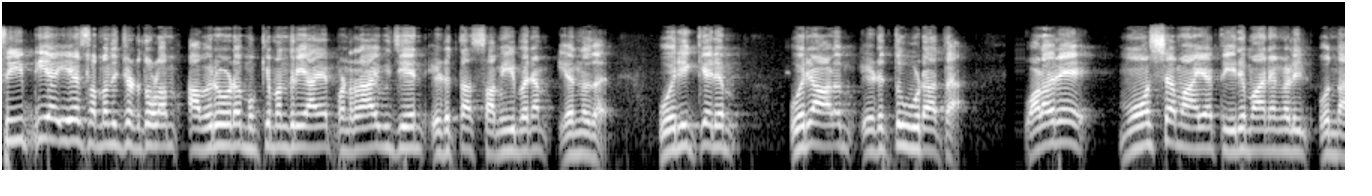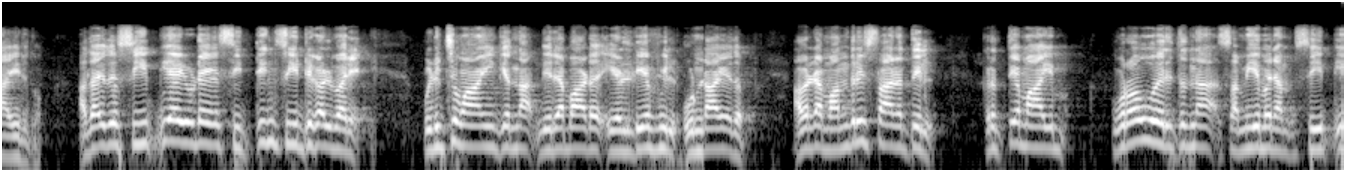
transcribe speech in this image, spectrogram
സി പി ഐയെ സംബന്ധിച്ചിടത്തോളം അവരോട് മുഖ്യമന്ത്രിയായ പിണറായി വിജയൻ എടുത്ത സമീപനം എന്നത് ഒരിക്കലും ഒരാളും എടുത്തുകൂടാത്ത വളരെ മോശമായ തീരുമാനങ്ങളിൽ ഒന്നായിരുന്നു. അതായത് സി പി ഐയുടെ സിറ്റിംഗ് സീറ്റുകൾ വരെ പിടിച്ചു വാങ്ങിക്കുന്ന നിലപാട് എൽ ഡി എഫിൽ ഉണ്ടായതും അവരുടെ മന്ത്രിസ്ഥാനത്തിൽ കൃത്യമായും കുറവ് വരുത്തുന്ന സമീപനം സി പി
